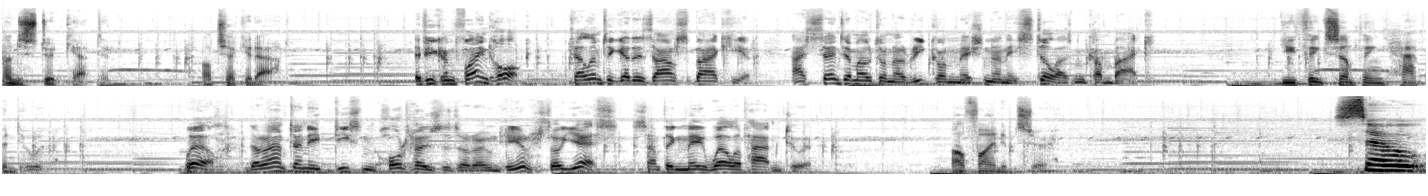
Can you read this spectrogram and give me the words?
Understood, Captain. I'll check it out. If you can find Hawk, tell him to get his arse back here. I sent him out on a recon mission and he still hasn't come back. Do you think something happened to him? Well, there aren't any decent whorehouses around here, so yes, something may well have happened to him. I'll find him, sir. So,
